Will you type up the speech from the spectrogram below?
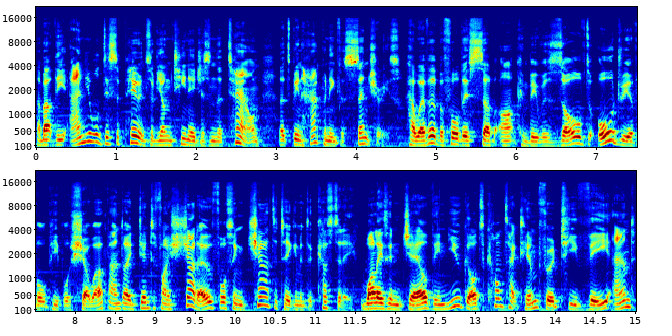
about the annual disappearance of young teenagers in the town that's been happening for centuries. However, before this sub-arc can be resolved, Audrey of all people show up and identify Shadow, forcing Chad to take him into custody. While he's in jail, the new gods contact him for a TV and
